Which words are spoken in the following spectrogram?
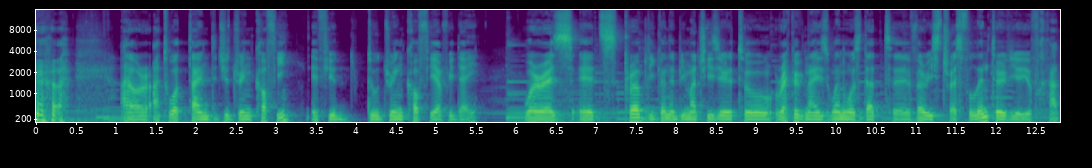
or at what time did you drink coffee if you do drink coffee every day whereas it's probably going to be much easier to recognize when was that uh, very stressful interview you've had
